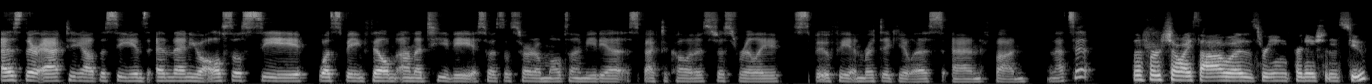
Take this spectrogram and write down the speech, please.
as they're acting out the scenes. And then you also see what's being filmed on the TV. So it's a sort of multimedia spectacle. And it's just really spoofy and ridiculous and fun. And that's it. The first show I saw was Reincarnation Soup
